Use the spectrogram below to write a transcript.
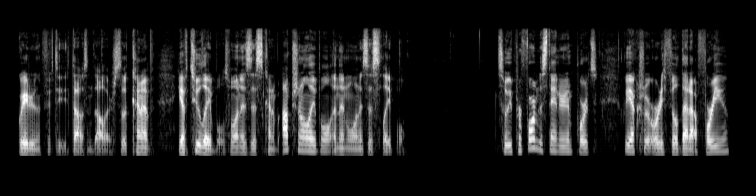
greater than $50,000. So kind of, you have two labels. One is this kind of optional label, and then one is this label. So we performed the standard imports. We actually already filled that out for you.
